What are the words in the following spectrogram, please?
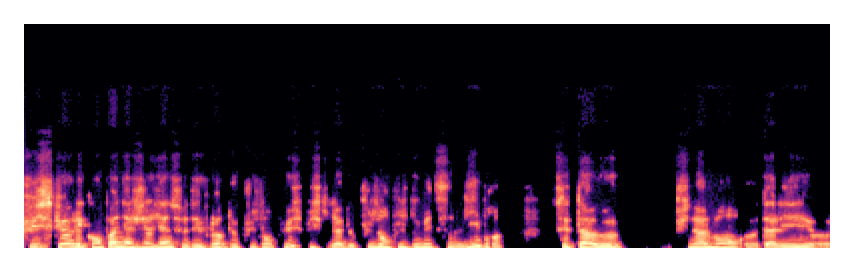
puisque les campagnes algériennes se développent de plus en plus, puisqu'il y a de plus en plus de médecins libres, c'est à eux finalement euh, d'aller euh,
